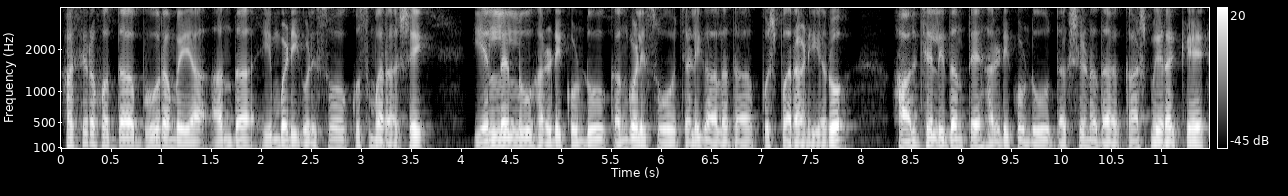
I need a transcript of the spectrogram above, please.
ಹಸಿರ ಹೊದ್ದ ಭೂರಂಬೆಯ ಅಂದ ಇಮ್ಮಡಿಗೊಳಿಸೋ ಕುಸುಮರಾಶಿ ಎಲ್ಲೆಲ್ಲೂ ಹರಡಿಕೊಂಡು ಕಂಗೊಳಿಸುವ ಚಳಿಗಾಲದ ಪುಷ್ಪರಾಣಿಯರು, ಹಾಲ್ಚೆಲ್ಲಿದಂತೆ ಹರಡಿಕೊಂಡು ದಕ್ಷಿಣದ ಕಾಶ್ಮೀರಕ್ಕೆ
